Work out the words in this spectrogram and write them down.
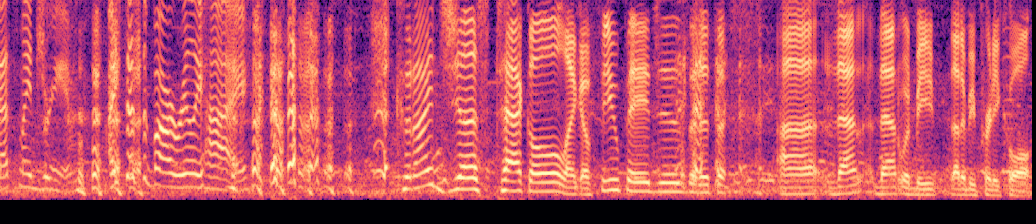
That's my dream. I set the bar really high. Could I just tackle like a few pages at a time? Uh, that that would be that'd be pretty cool.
